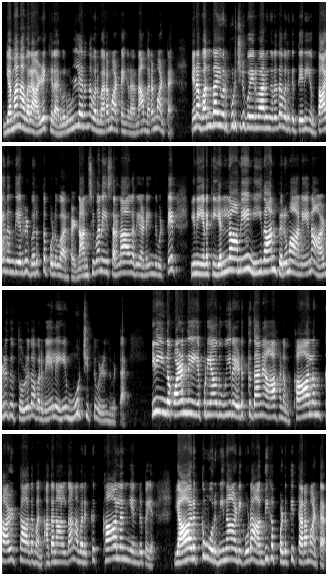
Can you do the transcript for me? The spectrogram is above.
யமன் அவரை அழைக்கிறார். இவர் உள்ள இருந்து அவர் வரமாட்டேங்கிறார். நான் வரமாட்டேன். ஏன்னா வந்தா இவர் பிடிச்சிட்டு போயிடுவாருங்கிறது அவருக்கு தெரியும். தாய் தந்தையர்கள் வருத்தப்படுவார்கள். நான் சிவனை சரணாகதி அடைந்து விட்டேன். இனி எனக்கு எல்லாமே நீதான் பெருமானேன்னு அழுது தொழுது அவர் மேலேயே மூர்ச்சித்து விழுந்து விட்டார். இனி இந்த குழந்தையை எப்படியாவது உயிரை எடுத்து தானே ஆகணும்? காலம் தாழ்த்தாதவன். அதனால் தான் அவருக்கு காலன் என்று பெயர். யாருக்கும் ஒரு வினாடி கூட அதிகப்படுத்தி தரமாட்டார்.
